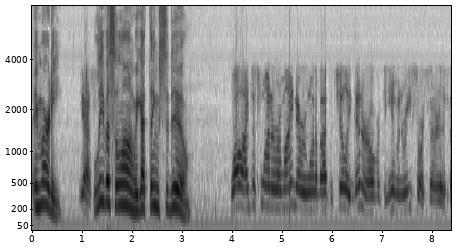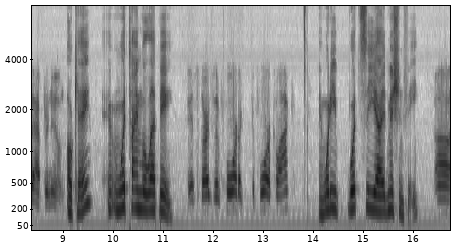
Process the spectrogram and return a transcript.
Hey, Marty, yes. leave us alone. We got things to do. Well, I just want to remind everyone about the chili dinner over at the Human Resource Center this afternoon. Okay. And what time will that be? It starts at four to four o'clock. And what do you? What's the uh, admission fee? Uh,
